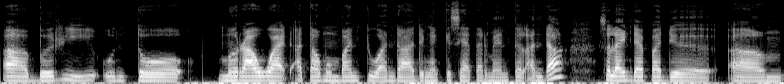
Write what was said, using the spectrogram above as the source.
uh, beri untuk merawat atau membantu anda dengan kesihatan mental anda selain daripada um,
